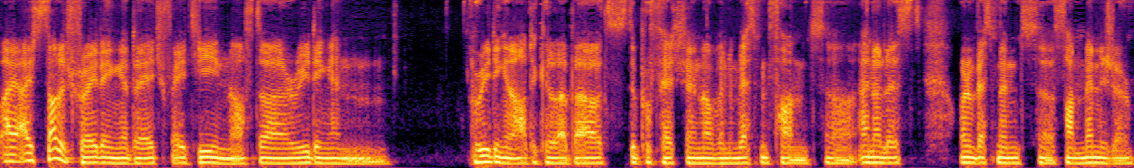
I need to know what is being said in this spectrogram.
I, I started trading at the age of 18 after reading an reading an article about the profession of an investment fund uh, analyst or investment uh, fund manager.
